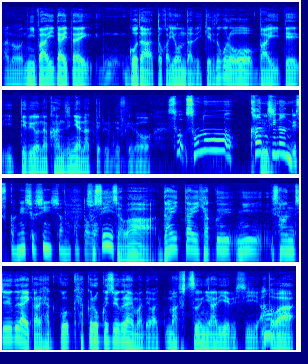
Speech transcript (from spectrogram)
あの、2倍だいたい5打とか4打でいけるところを倍でいってるような感じにはなってるんですけど、そ、その感じなんですかね、初心者の方は。初心者はだいたい120、30ぐらいから105 160ぐらいまでは、まあ普通にあり得るし、あとは、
